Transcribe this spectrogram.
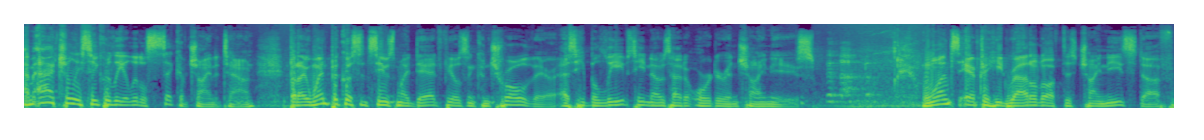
I'm actually secretly a little sick of Chinatown, but I went because it seems my dad feels in control there, as he believes he knows how to order in Chinese. Once, after he'd rattled off this Chinese stuff,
